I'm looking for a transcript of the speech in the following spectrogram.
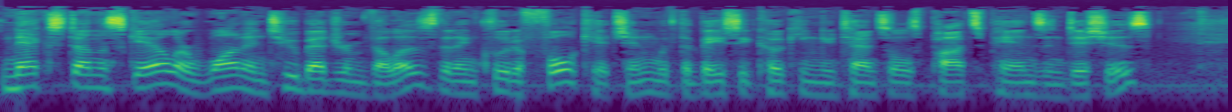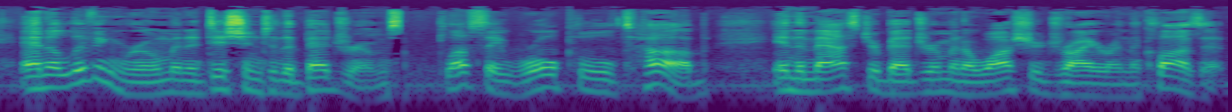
Next on the scale are one and two bedroom villas that include a full kitchen with the basic cooking utensils, pots, pans, and dishes, and a living room in addition to the bedrooms, plus a whirlpool tub in the master bedroom and a washer dryer in the closet.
